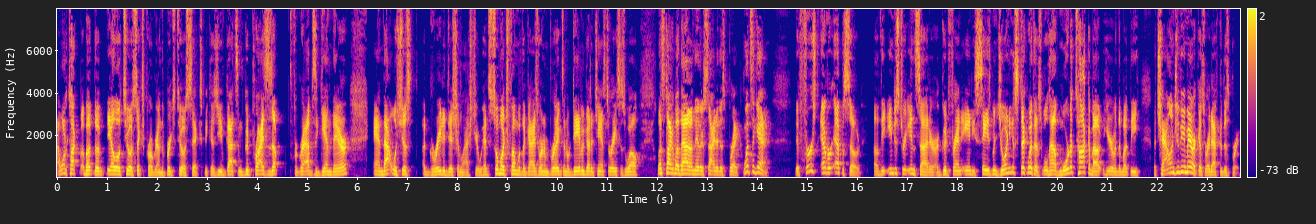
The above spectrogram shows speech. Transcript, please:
I want to talk about the, the LO 206 program, the Briggs 206, because you've got some good prizes up for grabs again there. And that was just a great addition last year. We had so much fun with the guys running Briggs. I know David got a chance to race as well. Let's talk about that on the other side of this break. Once again, the first ever episode of the Industry Insider, our good friend Andy Seesemann joining us. Stick with us. We'll have more to talk about here about the, the challenge of the Americas right after this break.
